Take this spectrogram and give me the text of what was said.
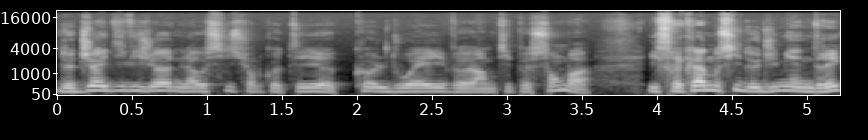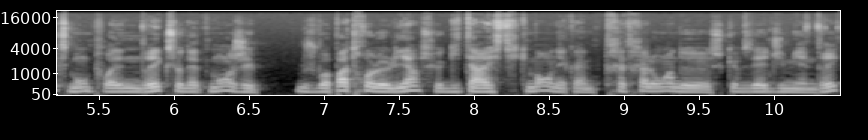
De Joy Division, là aussi sur le côté euh, cold wave euh, un petit peu sombre. Il se réclame aussi de Jimi Hendrix. Bon, pour Hendrix, honnêtement, je vois pas trop le lien parce que guitaristiquement, on est quand même très très loin de ce que faisait Jimi Hendrix.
